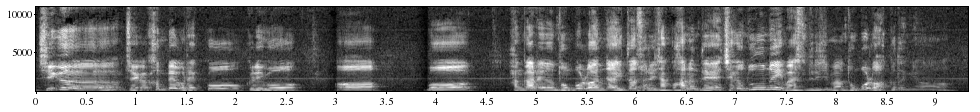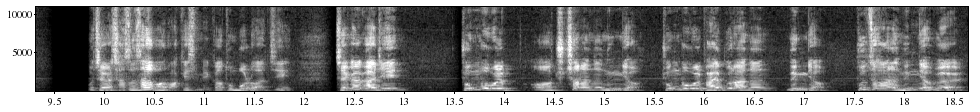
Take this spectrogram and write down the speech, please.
지금 제가 컴백을 했고 그리고 어 뭐 한간에는 돈 벌러 왔냐 이딴 소리 자꾸 하는데 제가 누누이 말씀드리지만 돈 벌러 왔거든요. 뭐 제가 자선 사업하러 왔겠습니까? 돈 벌러 왔지. 제가 가진 종목을 어, 추천하는 능력, 종목을 발굴하는 능력, 분석하는 능력을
